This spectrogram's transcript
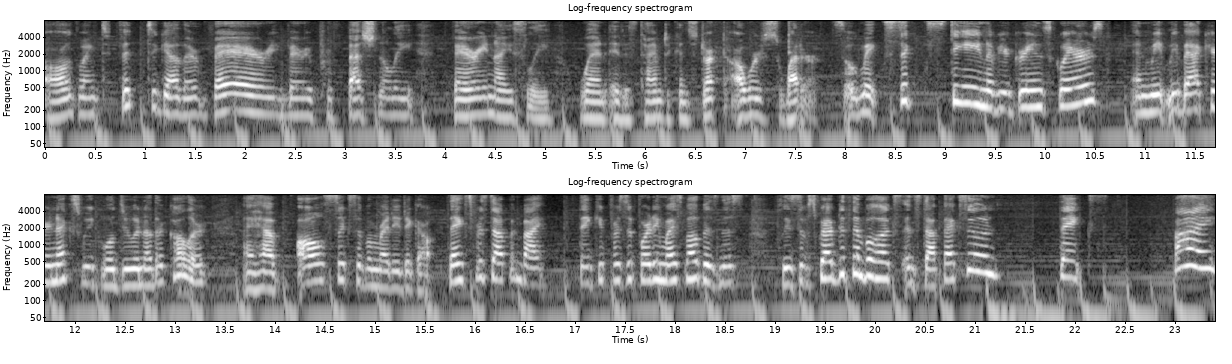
all going to fit together very very professionally very nicely when it is time to construct our sweater. So make 16 of your green squares and meet me back here next week. We'll do another color. I have all six of them ready to go. Thanks for stopping by. Thank you for supporting my small business. Please subscribe to Thimblehooks and stop back soon. Thanks. Bye.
